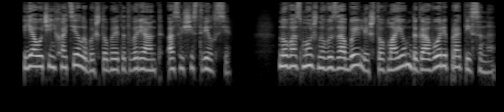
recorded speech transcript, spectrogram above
— «я очень хотела бы, чтобы этот вариант осуществился. Но, возможно, вы забыли, что в моем договоре прописано,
